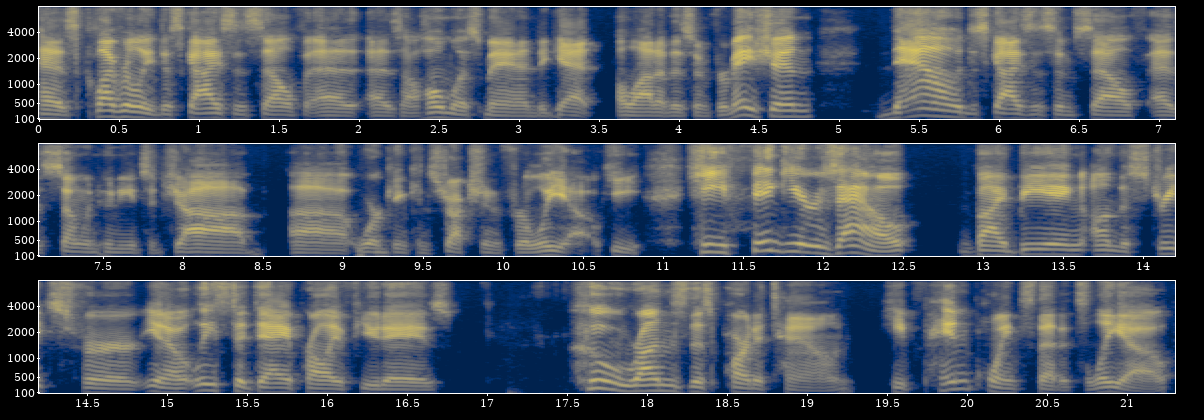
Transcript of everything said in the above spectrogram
has cleverly disguised himself as, as a homeless man to get a lot of this information now disguises himself as someone who needs a job uh, working construction for Leo. He he figures out by being on the streets for you know at least a day, probably a few days, who runs this part of town. He pinpoints that it's Leo,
